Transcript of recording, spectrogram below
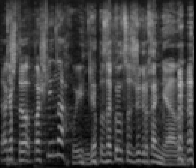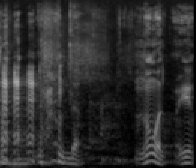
Так что пошли нахуй. я познакомился с Джигарханяном. Да. Ну вот, и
